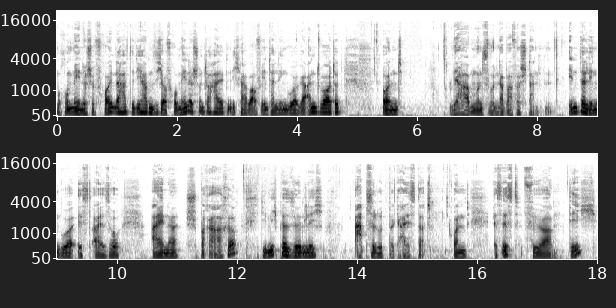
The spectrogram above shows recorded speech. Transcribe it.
rumänische Freunde hatte, die haben sich auf Rumänisch unterhalten, ich habe auf Interlingua geantwortet und wir haben uns wunderbar verstanden. Interlingua ist also eine Sprache, die mich persönlich absolut begeistert. Und es ist für dich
